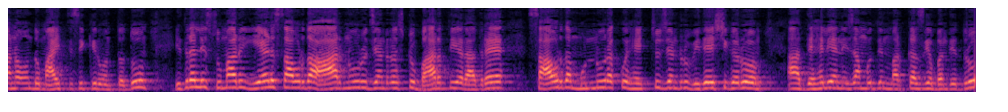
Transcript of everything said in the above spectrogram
ಅನ್ನೋ ಒಂದು ಮಾಹಿತಿ ಸಿಕ್ಕಿರುವಂತದ್ದು ಇದರಲ್ಲಿ ಸುಮಾರು ಏಳು ಸಾವಿರದ ಆರ್ನೂರು ಜನರಷ್ಟು ಭಾರತೀಯರಾದ್ರೆ ಸಾವಿರದ ಮುನ್ನೂರಕ್ಕೂ ಹೆಚ್ಚು ಜನರು ವಿದೇಶಿಗರು ಆ ದೆಹಲಿಯ ನಿಜಾಮುದ್ದೀನ್ ಮರ್ಕಜ್ಗೆ ಬಂದಿದ್ರು.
